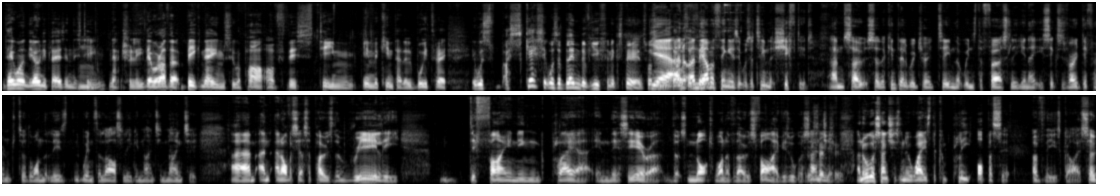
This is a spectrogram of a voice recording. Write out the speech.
they weren't the only players in this team. Naturally, there were other big names who were part of this team in the Quinta del Buitre. It was, I guess, it was a blend of youth and experience, wasn't it? Yeah, and, the and the other thing is, it was a team that shifted. Um, so, so the Quinta del Buitre team that wins the first league in '86 is very different to the one that leads, wins the last league in 1990. Um, and, and obviously, I suppose the really defining player in this era that's not one of those five is Hugo Sanchez. Sanchez. And Hugo Sanchez, in a way, is the complete opposite of these guys. So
